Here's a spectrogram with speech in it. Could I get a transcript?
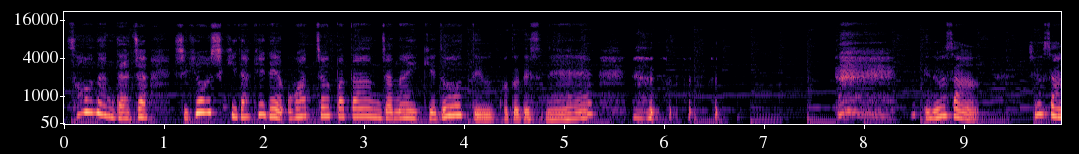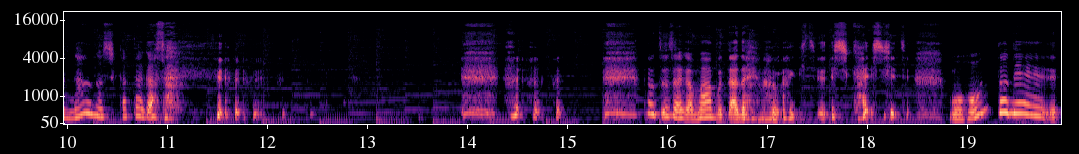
そうなんだ。じゃあ、始業式だけで終わっちゃうパターンじゃないけど、っていうことですね。井上さん、しゅうさん、ナウの仕方がさ、トツさんがマーブただいま上着中で仕返し。もうほんとね、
